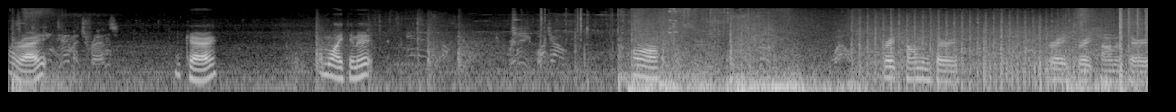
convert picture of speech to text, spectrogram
Alright. Okay. I'm liking it. Aw. Great commentary. Great, great commentary.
